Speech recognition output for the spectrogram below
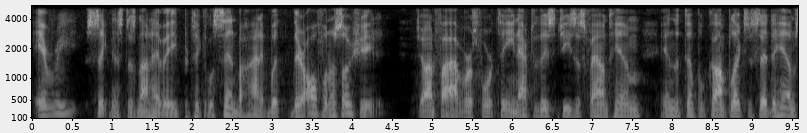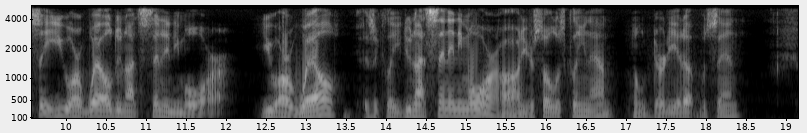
Every sickness does not have a particular sin behind it, but they're often associated. John 5, verse 14. After this, Jesus found him in the temple complex and said to him, See, you are well, do not sin anymore. You are well, physically, do not sin anymore. Oh, your soul is clean now. Don't dirty it up with sin.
